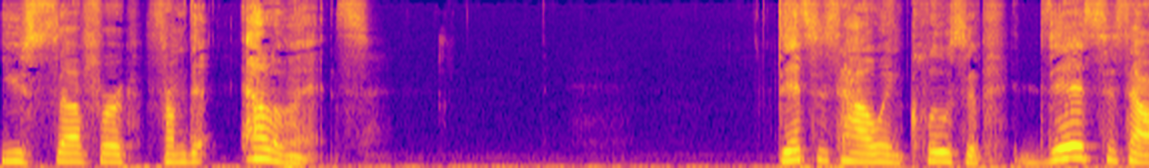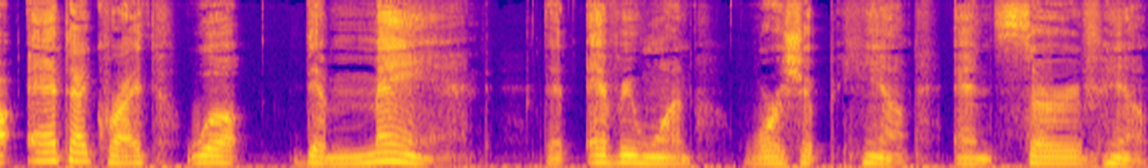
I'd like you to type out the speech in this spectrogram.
You suffer from the elements. This is how inclusive, this is how Antichrist will demand that everyone worship him and serve him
